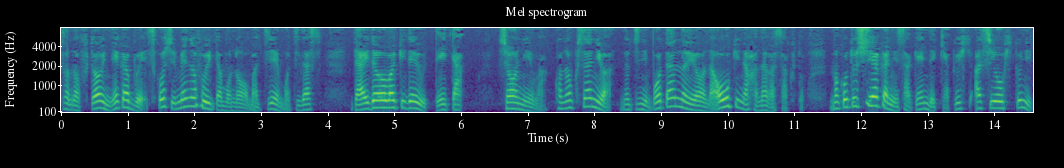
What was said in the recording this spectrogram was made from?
その太い根株へ少し目の吹いたものを町へ持ち出し、大道脇で売っていた。商人はこの草には後にボタンのような大きな花が咲くと、まことしやかに叫んで客足を引くに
